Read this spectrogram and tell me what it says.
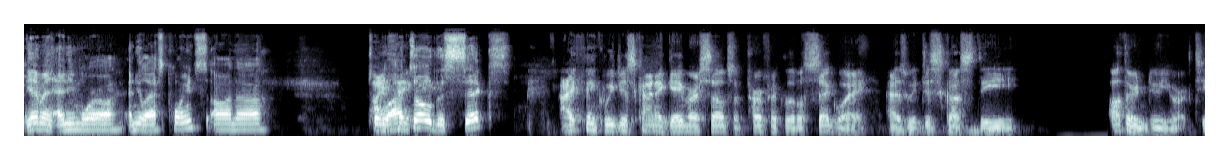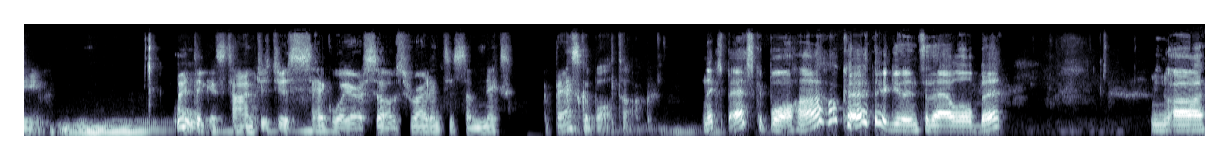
Yeah, man. Any more? Uh, any last points on uh, Toronto, think- the six? I think we just kind of gave ourselves a perfect little segue as we discussed the other New York team. I think it's time to just segue ourselves right into some Knicks basketball talk. Knicks basketball, huh? Okay, I think I get into that a little bit. I mean, uh,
